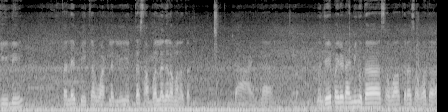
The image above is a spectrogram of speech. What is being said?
गेली. आता लय बेकार वाट लागली. एक तास थांबायला लागेल आम्हाला आता. जायला म्हणजे पहिले टायमिंग होता सव्वा अकरा सव्वा दहा.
